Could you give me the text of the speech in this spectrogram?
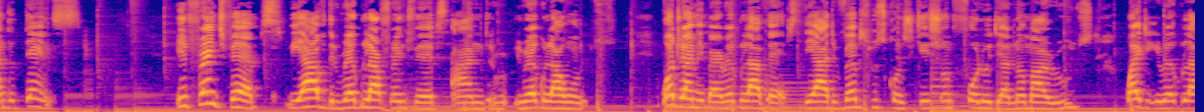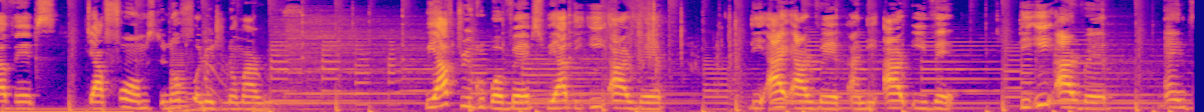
and the tense. In French verbs, we have the regular French verbs and the irregular ones. What do I mean by regular verbs? They are the verbs whose conjugation follow their normal rules, while the irregular verbs, their forms do not follow the normal rules. We have three group of verbs. We have the ER verb, the IR verb, and the RE verb. The ER verb and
